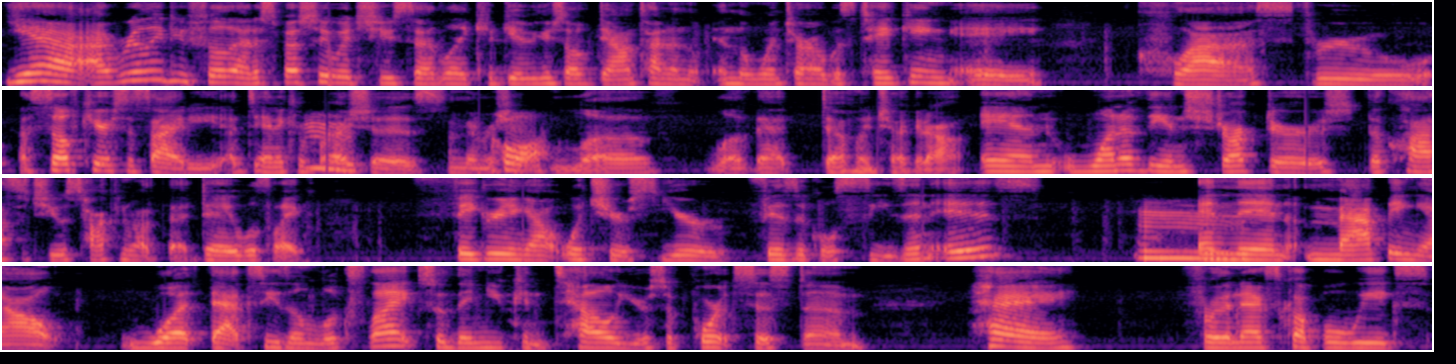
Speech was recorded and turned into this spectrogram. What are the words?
Yeah, I really do feel that, especially what you said, like giving yourself downtime in the, in the winter. I was taking a class through a self care society a Danica mm. Brush's membership. Cool. Love, love that. Definitely check it out. And one of the instructors, the class that she was talking about that day was like figuring out what your your physical season is mm. and then mapping out what that season looks like so then you can tell your support system hey for the next couple weeks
